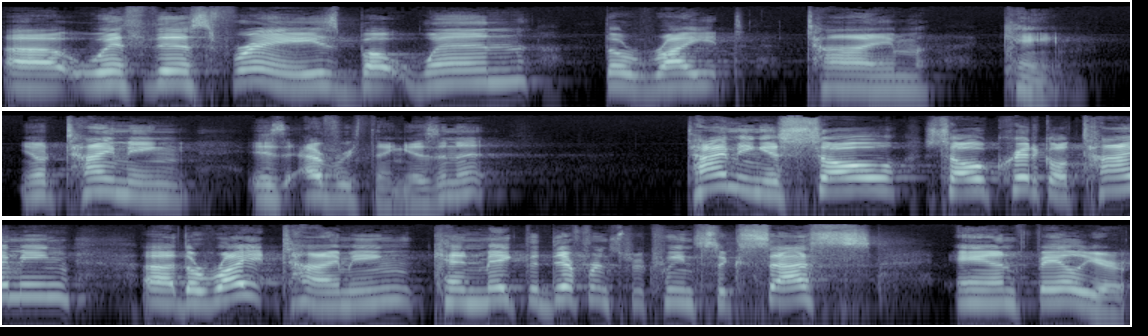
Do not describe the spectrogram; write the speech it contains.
uh, with this phrase, but when the right time came. You know, timing is everything, isn't it? Timing is so, so critical. Timing, uh, the right timing, can make the difference between success and failure.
